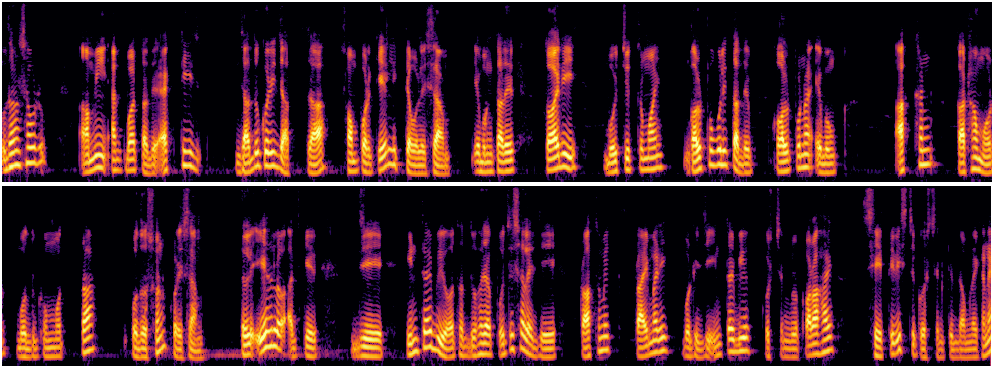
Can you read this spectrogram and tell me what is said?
উদাহরণস্বরূপ, আমি একবার তাদের একটি জাদুকরী যাত্রা সম্পর্কে লিখতে বলেছিলাম এবং তাদের তৈরি বৈচিত্র্যময় গল্পগুলি তাদের কল্পনা এবং আখ্যান কাঠামোর বোধগম্যতা প্রদর্শন করেছিলাম। তাহলে এ হলো আজকের যে ইন্টারভিউ অর্থাৎ দু হাজার পঁচিশ সালে যে প্রাথমিক প্রাইমারি বোর্ডে যে ইন্টারভিউ কোশ্চেনগুলো করা হয় সেই তিরিশটি কোশ্চেন কিন্তু আমরা এখানে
